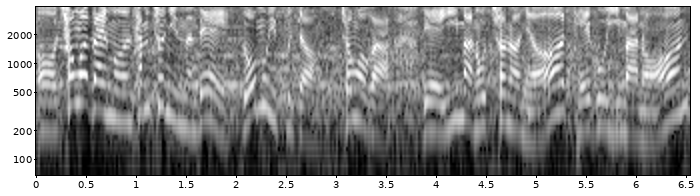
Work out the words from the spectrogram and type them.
어, 청어 닮은 삼촌이 있는데 너무 이쁘죠? 청어가. 예 2만 5천 원이요. 대구 2만 원.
